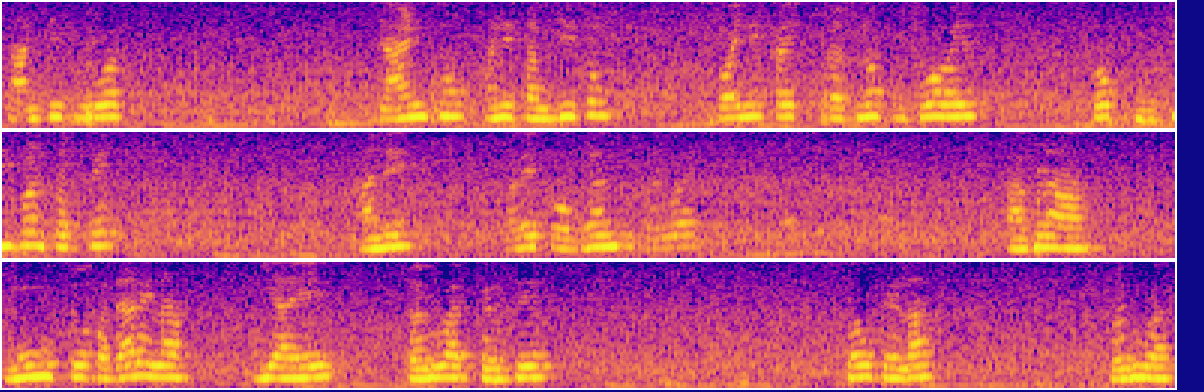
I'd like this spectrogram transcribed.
શાંતિપૂર્વક જાણીશું અને સમજીશું? કોઈને કંઈક પ્રશ્નો પૂછવો હોય તો પૂછી પણ શકશે. અને હવે પ્રોગ્રામની શરૂઆત. આપણા મુમુક્ષો પધારેલા. યાએ શરૂઆત કરશે. સૌ પહેલાં શરૂઆત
